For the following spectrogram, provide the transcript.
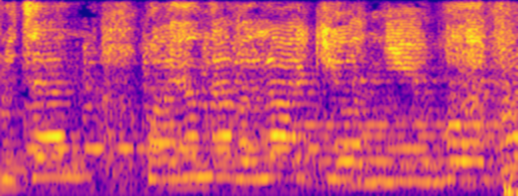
pretend why I never like your new boyfriend.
